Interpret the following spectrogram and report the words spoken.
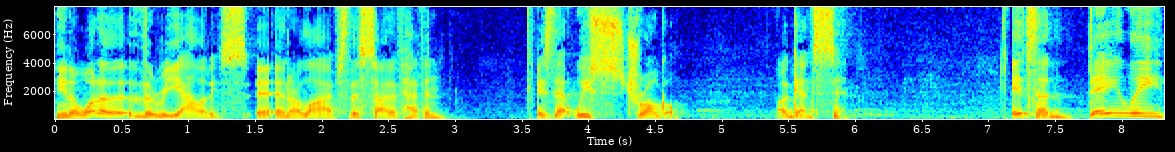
You know, one of the realities in our lives, this side of heaven, is that we struggle against sin. It's a daily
